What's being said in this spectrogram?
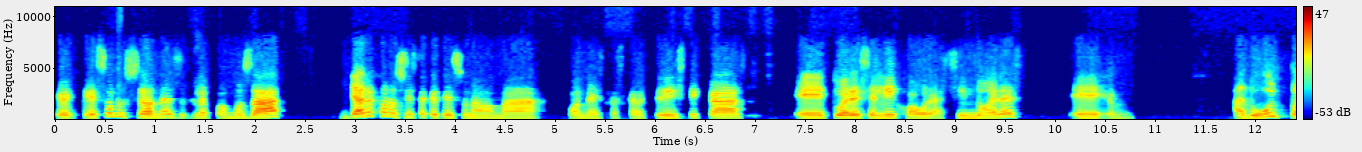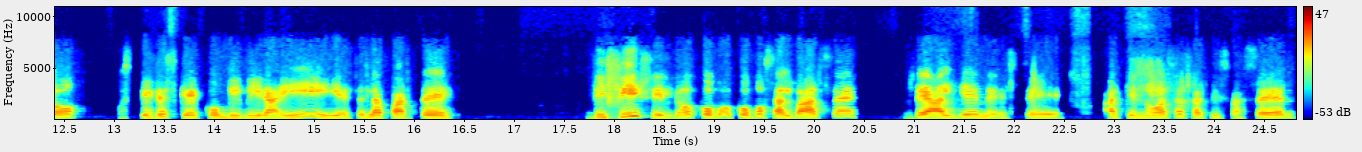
¿qué, soluciones le podemos dar? Ya reconociste que tienes una mamá con estas características, eh, tú eres el hijo ahora, si no eres em, adulto, pues tienes que convivir ahí y esa es la parte difícil, ¿no? ¿Cómo, cómo salvarse de alguien este, a quien no vas a satisfacer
